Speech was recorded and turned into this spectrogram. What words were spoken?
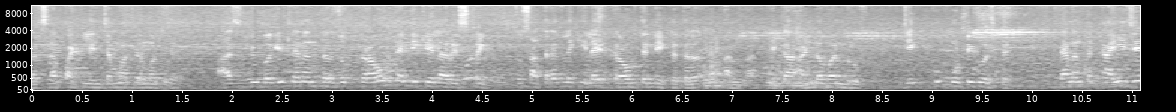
रचना पाटील यांच्या माध्यमातून आज मी बघितल्यानंतर जो क्राऊड त्यांनी केला रिस्ट्रिक्ट तो साताऱ्यातला एक इलाईट क्राऊड त्यांनी एकत्र आणला एका अंडमान रूफ जी खूप मोठी गोष्ट आहे. त्यानंतर काही जे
